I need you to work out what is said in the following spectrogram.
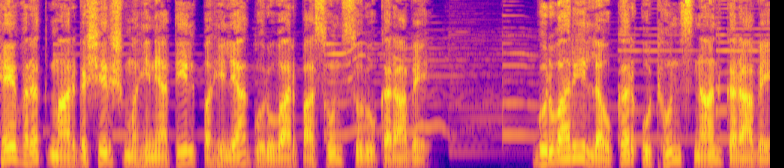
हे व्रत मार्गशीर्ष महिन्यातील पहिल्या गुरुवारपासून सुरू करावे. गुरुवारी लवकर उठून स्नान करावे.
